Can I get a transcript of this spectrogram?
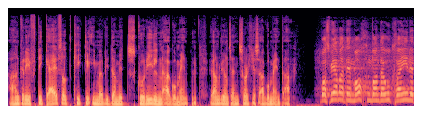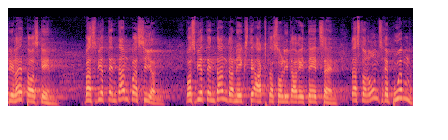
Angriff, die geißelt Kickel immer wieder mit skurrilen Argumenten. Hören wir uns ein solches Argument an. Was werden wir denn machen, wenn der Ukraine die Leute ausgehen? Was wird denn dann passieren? Was wird denn dann der nächste Akt der Solidarität sein? dass dann unsere Buben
